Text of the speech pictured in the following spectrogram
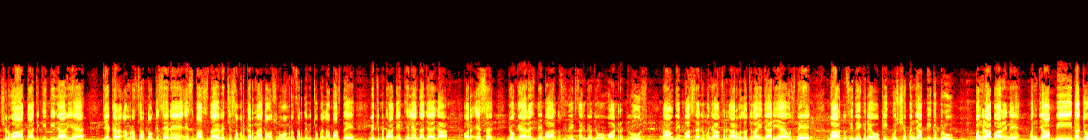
ਸ਼ੁਰੂਆਤ ਅੱਜ ਕੀਤੀ ਜਾ ਰਹੀ ਹੈ, ਜੇਕਰ ਅੰਮ੍ਰਿਤਸਰ ਤੋਂ ਕਿਸੇ ਨੇ ਇਸ ਬੱਸ ਦੇ ਵਿੱਚ ਸਫ਼ਰ ਕਰਨਾ ਹੈ ਤਾਂ ਉਸ ਨੂੰ ਅੰਮ੍ਰਿਤਸਰ ਦੇ ਵਿੱਚੋਂ ਪਹਿਲਾਂ ਬੱਸ ਦੇ ਵਿੱਚ ਬਿਠਾ ਕੇ ਇੱਥੇ ਲਿਆਂਦਾ ਜਾਏਗਾ। ਔਰ ਇਸ ਜੋ ਗੈਰੇਜ ਦੇ ਬਾਹਰ ਤੁਸੀਂ ਦੇਖ ਸਕਦੇ ਹੋ ਜੋ ਵਾਟਰ ਕਰੂਜ਼ ਨਾਮ ਦੀ ਬੱਸ ਹੈ ਜੋ ਪੰਜਾਬ ਸਰਕਾਰ ਵੱਲੋਂ ਚਲਾਈ ਜਾ ਰਹੀ ਹੈ, ਉਸ ਦੇ ਬਾਹਰ ਤੁਸੀਂ ਦੇਖ ਰਹੇ ਹੋ ਕਿ ਕੁਝ ਪੰਜਾਬੀ ਗੱਭਰੂ ਭੰਗੜਾ ਪਾ ਰਹੇ ਨੇ। ਪੰਜਾਬੀ ਦਾ ਜੋ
